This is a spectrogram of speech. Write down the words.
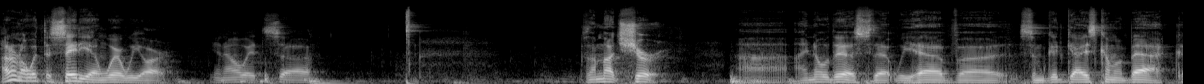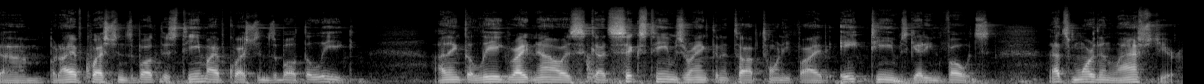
I don't know what to say to you and where we are. You know, it's because I'm not sure. Uh, I know this that we have uh, some good guys coming back, um, but I have questions about this team. I have questions about the league. I think the league right now has got six teams ranked in the top 25, eight teams getting votes. That's more than last year.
